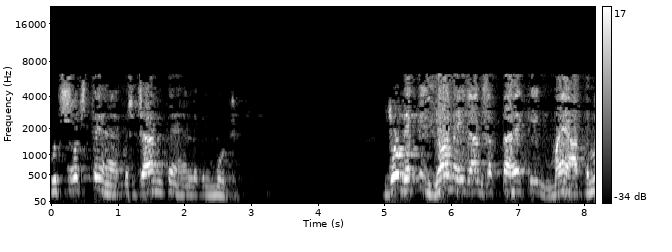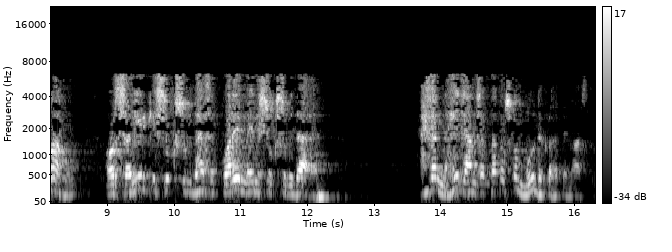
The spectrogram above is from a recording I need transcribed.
कुछ सोचते हैं, कुछ जानते हैं, लेकिन मूढ़ जो व्यक्ति यह नहीं जान सकता है कि मैं आत्मा हूँ और शरीर की सुख सुविधा से परे मेरी सुख सुविधा है, ऐसा नहीं जान सकता तो उसको मूढ़ कहते हैं वास्तव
